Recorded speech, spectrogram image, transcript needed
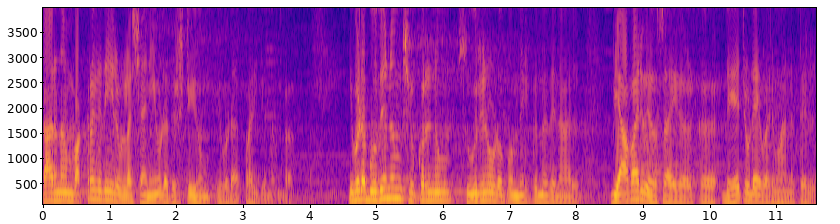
കാരണം വക്രഗതിയിലുള്ള ശനിയുടെ ദൃഷ്ടിയും ഇവിടെ പതിക്കുന്നുണ്ട്. ഇവിടെ ബുധനും ശുക്രനും സൂര്യനോടൊപ്പം നിൽക്കുന്നതിനാൽ വ്യാപാര വ്യവസായികൾക്ക് ഡേ ടു ഡേ വരുമാനത്തിൽ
